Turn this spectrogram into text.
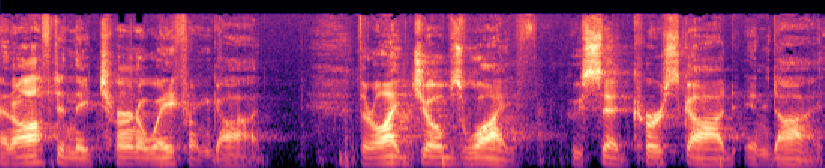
And often they turn away from God. They're like Job's wife, who said, Curse God and die.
